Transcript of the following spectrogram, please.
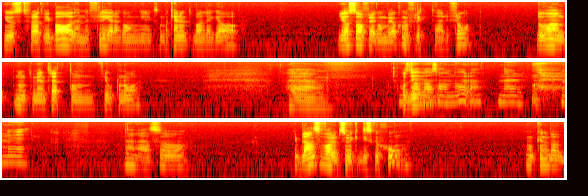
Just för att vi bad henne flera gånger. Liksom, "Bara, kan du inte bara lägga av? Jag sa flera gånger att jag kommer flytta härifrån. Då var jag nog inte mer än 13-14 år. Ehm, Och det- vad sa hon då? då? När, när ni... Nej, alltså... Ibland så var det inte så mycket diskussion. Hon kunde bara,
